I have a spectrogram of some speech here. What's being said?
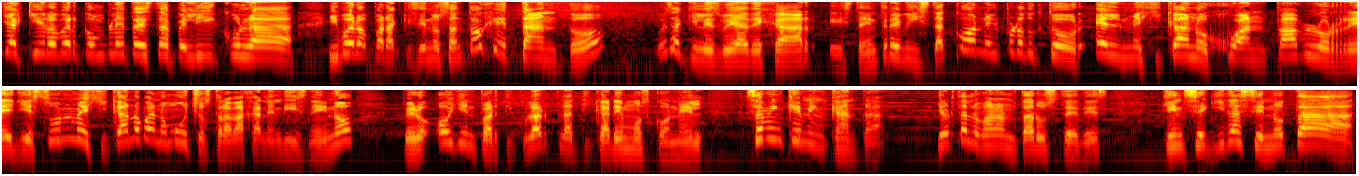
Ya quiero ver completa esta película. Y bueno, para que se nos antoje tanto, pues aquí les voy a dejar esta entrevista con el productor, el mexicano Juan Pablo Reyes. Un mexicano, bueno, muchos trabajan en Disney, ¿no? Pero hoy en particular platicaremos con él. ¿Saben qué me encanta? Y ahorita lo van a notar ustedes, que enseguida se nota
